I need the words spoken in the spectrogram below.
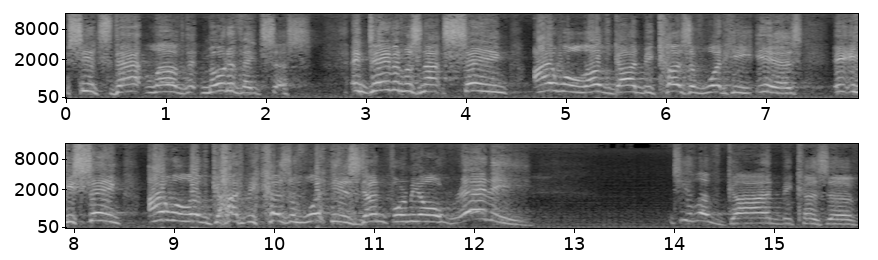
You see, it's that love that motivates us. And David was not saying, I will love God because of what he is. He's saying, I will love God because of what he has done for me already. Do you love God because of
